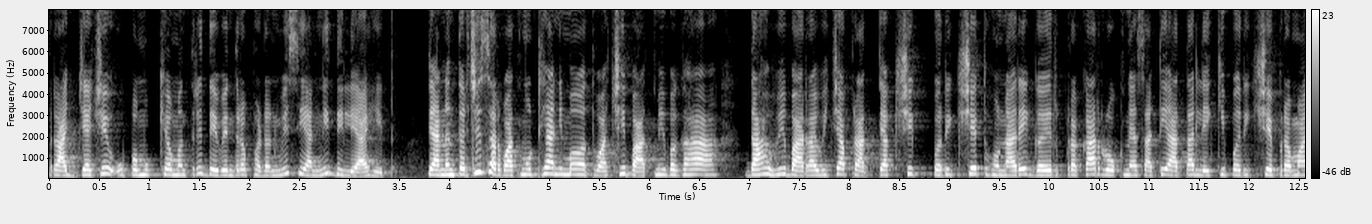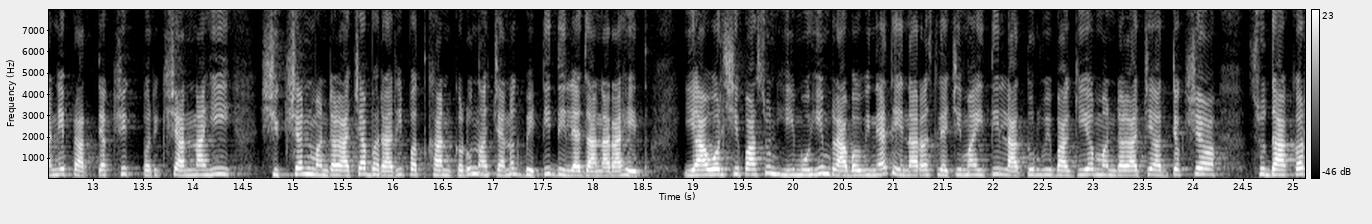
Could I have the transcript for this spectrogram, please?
राज्याचे उपमुख्यमंत्री देवेंद्र फडणवीस यांनी दिले आहेत. त्यानंतरची सर्वात मोठी आणि महत्त्वाची बातमी बघा. दहावी बारावीच्या प्रात्यक्षिक परीक्षेत होणारे गैरप्रकार रोखण्यासाठी आता लेखी परीक्षेप्रमाणे प्रात्यक्षिक परीक्षांनाही शिक्षण मंडळाच्या भरारी पथकांकडून अचानक भेटी दिल्या जाणार आहेत. यावर्षीपासून ही मोहीम राबविण्यात येणार असल्याची माहिती लातूर विभागीय मंडळाचे अध्यक्ष सुधाकर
